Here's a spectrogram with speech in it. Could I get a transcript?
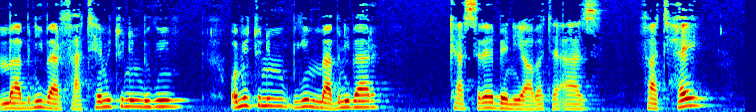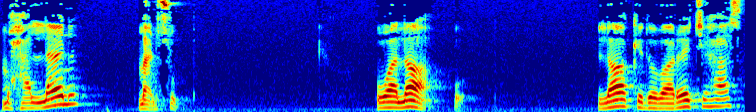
مبنی بر فتحه می‌تونیم بگیم و می‌تونیم بگیم مبنی بر کسره به نیابت از فتحه محلن منصوب. و لا لا که دوباره چی هست؟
